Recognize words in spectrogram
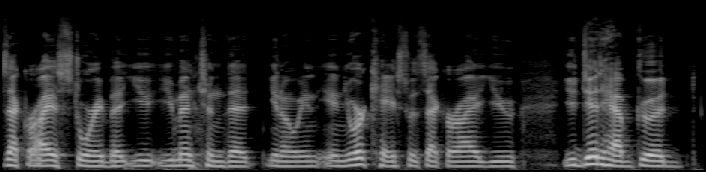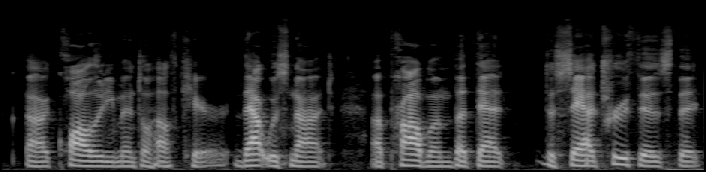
Zechariah's story, but you you mentioned that you know in in your case with Zechariah, you you did have good uh, quality mental health care. That was not a problem, but that the sad truth is that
